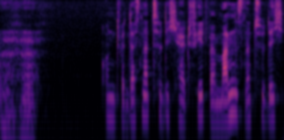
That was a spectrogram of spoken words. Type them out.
Mhm. Und wenn das natürlich halt fehlt, weil Mann ist natürlich,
